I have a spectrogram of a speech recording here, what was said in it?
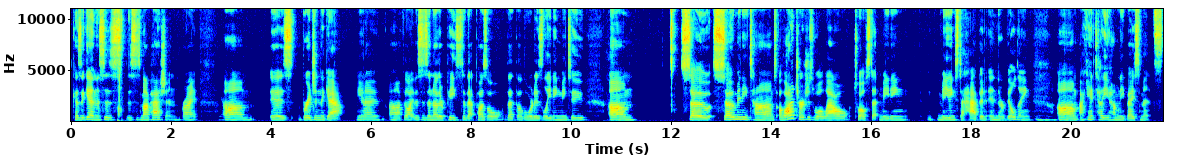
because again, this is this is my passion, right? Um, is bridging the gap. You Yeah. know, uh, I feel like this is another piece to that puzzle that the Lord is leading me to. Um, so so many times, a lot of churches will allow twelve step meeting meetings to happen in their building um i can't tell you how many basements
